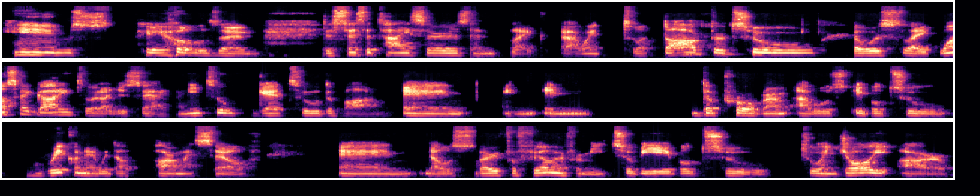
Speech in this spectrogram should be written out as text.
hymns, pills and desensitizers and like I went to a doctor mm-hmm. too. It was like once I got into it, I just said I need to get to the bottom. And in in the program, I was able to reconnect with that part of myself. And that was very fulfilling for me to be able to to enjoy our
